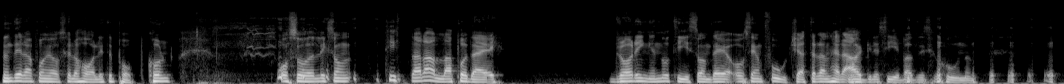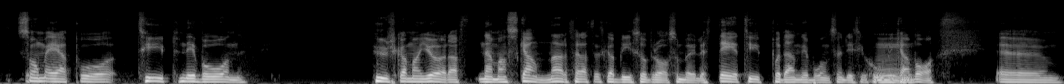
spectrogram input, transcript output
fundera på om jag skulle ha lite popcorn. Och så liksom tittar alla på dig drar ingen notis om det och sen fortsätter den här aggressiva diskussionen som är på typ nivån hur ska man göra när man skannar för att det ska bli så bra som möjligt. Det är typ på den nivån som diskussionen Mm. kan vara. Ehm.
